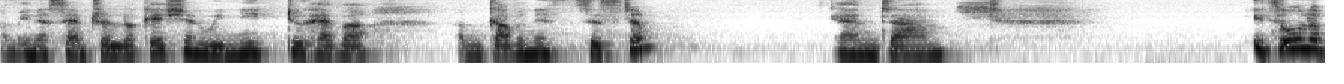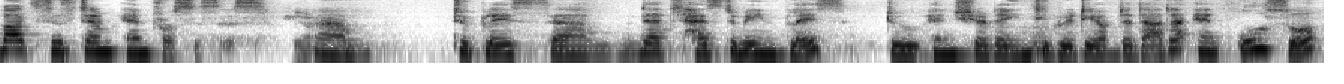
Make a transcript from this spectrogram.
um, in a central location. We need to have a um, governance system. And um, it's all about system and processes Yeah. um, to place um, that has to be in place to ensure the integrity of the data and also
